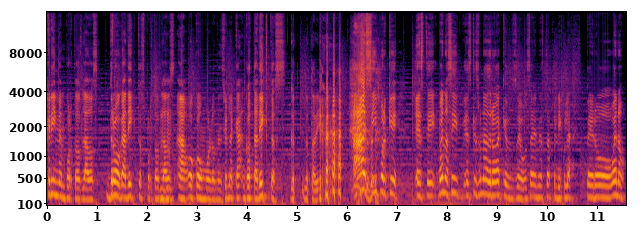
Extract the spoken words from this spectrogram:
crimen por todos lados, drogadictos por todos lados, ah, o como lo menciona acá, gotadictos. gotadictos. ah, sí, porque, este, bueno, sí, es que es una droga que se usa en esta película, pero bueno,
